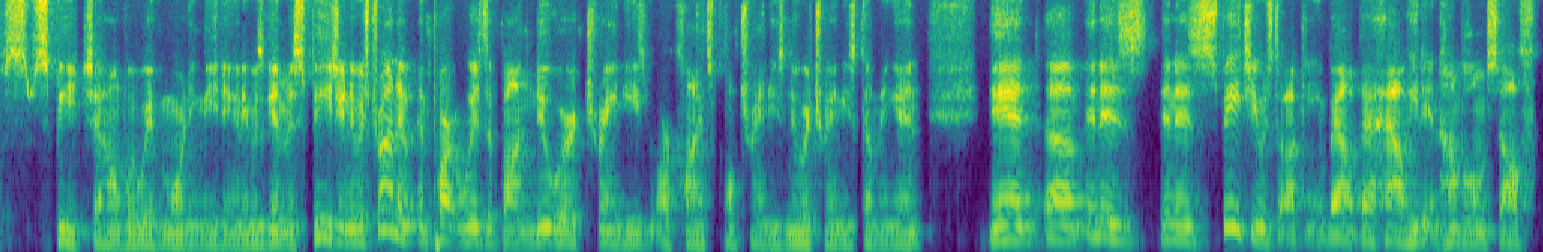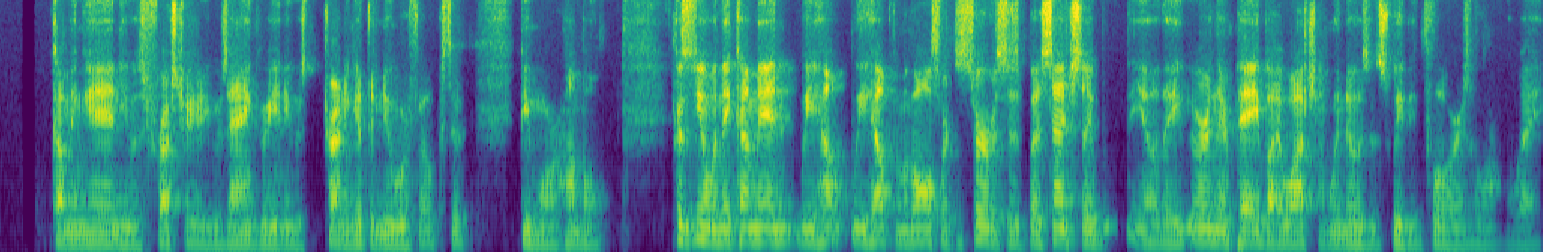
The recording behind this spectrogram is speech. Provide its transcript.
speech at home where we have a morning meeting and he was giving a speech and he was trying to impart wisdom upon newer trainees our clients call trainees newer trainees coming in and um, in his in his speech he was talking about that how he didn't humble himself coming in he was frustrated he was angry and he was trying to get the newer folks to be more humble because you know when they come in we help we help them with all sorts of services but essentially you know they earn their pay by washing windows and sweeping floors along the way.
